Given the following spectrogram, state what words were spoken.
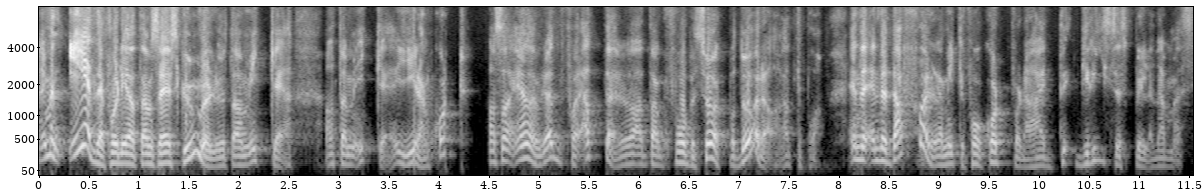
Nei, men er det fordi at de ser skumle ut, de ikke, at de ikke gir dem kort? Altså, Er de redd for etter at de får besøk på døra etterpå? Er det, er det derfor de ikke får kort for det her grisespillet deres?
